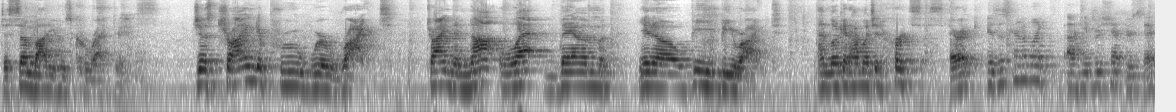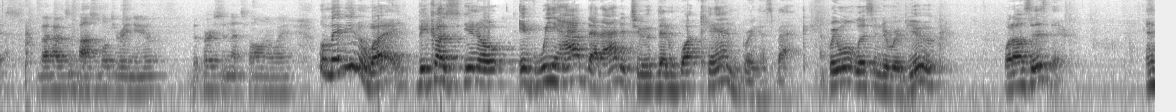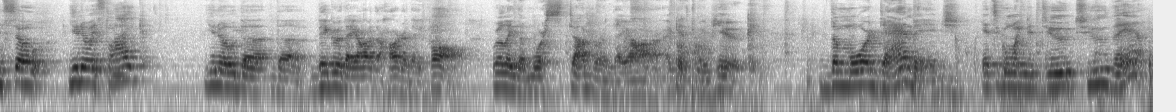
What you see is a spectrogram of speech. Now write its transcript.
to somebody who's correcting us? Just trying to prove we're right, trying to not let them, you know, be, be right. And look at how much it hurts us. Eric? Is this kind of like uh, Hebrews chapter 6 about how it's impossible to renew the person that's fallen away? Well, maybe in a way, because, you know, if we have that attitude, then what can bring us back? If we won't listen to rebuke, what else is there? And so, you know, it's like, you know, the, the bigger they are, the harder they fall. Really, the more stubborn they are against rebuke, the more damage it's going to do to them.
